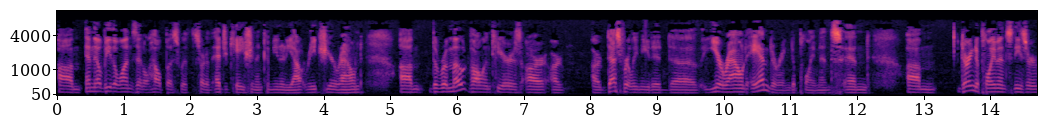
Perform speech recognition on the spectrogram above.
Um, and they'll be the ones that'll help us with sort of education and community outreach year round. Um, the remote volunteers are are are desperately needed uh, year round and during deployments. And um, during deployments, these are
